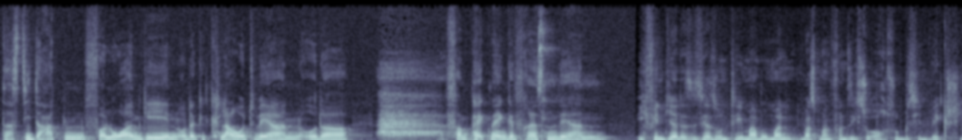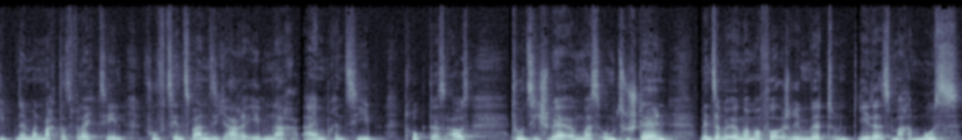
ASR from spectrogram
dass die Daten verloren gehen oder geklaut werden oder vom Pac-Man gefressen werden. Ich finde ja, das ist ja so ein Thema, wo man, was man von sich so auch so ein bisschen wegschiebt. Ne? Man macht das vielleicht 10, 15, 20 Jahre eben nach einem Prinzip, druckt das aus, tut sich schwer, irgendwas umzustellen. Wenn es aber irgendwann mal vorgeschrieben wird und jeder es machen muss,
